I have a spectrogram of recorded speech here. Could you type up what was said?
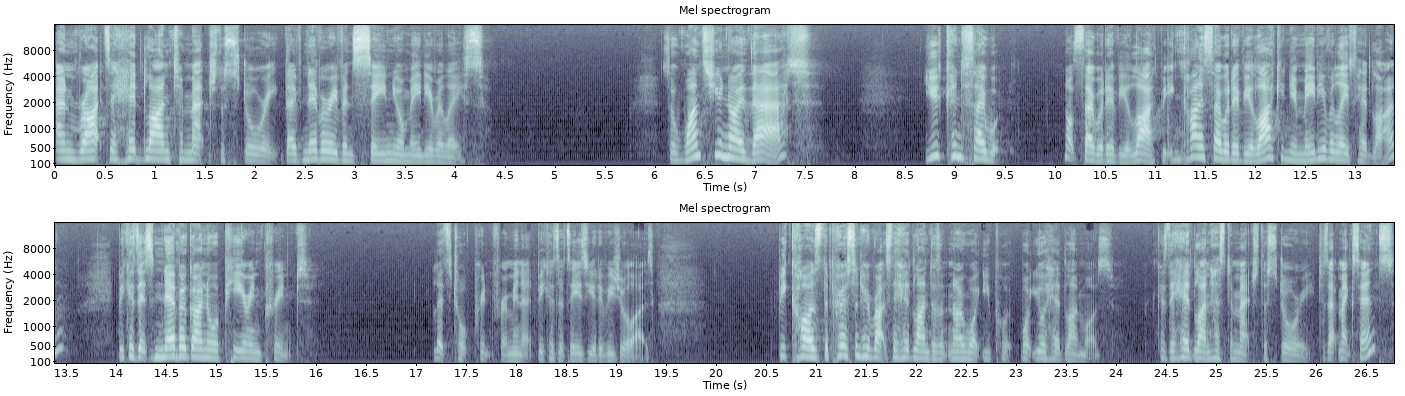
and writes a headline to match the story. They've never even seen your media release. So once you know that, you can say, what, not say whatever you like, but you can kind of say whatever you like in your media release headline because it's never going to appear in print. Let's talk print for a minute because it's easier to visualize because the person who writes the headline doesn't know what, you put, what your headline was because the headline has to match the story. Does that make sense?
